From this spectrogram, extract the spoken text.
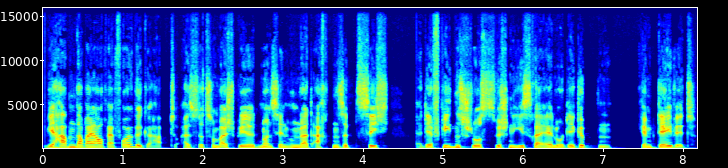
Wir haben dabei auch Erfolge gehabt. Also zum Beispiel 1978 der Friedensschluss zwischen Israel und Ägypten, Camp David,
